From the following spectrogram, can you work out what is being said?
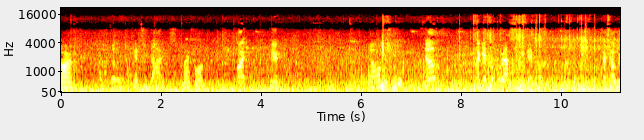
Alright, catch some dives. nice one. Alright, here. Now I'm repeating. No, I get a couple routes and you get a couple. That's how we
